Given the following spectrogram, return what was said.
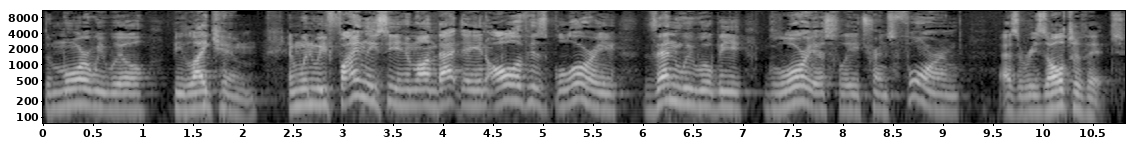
the more we will be like him. And when we finally see him on that day in all of his glory, then we will be gloriously transformed as a result of it.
